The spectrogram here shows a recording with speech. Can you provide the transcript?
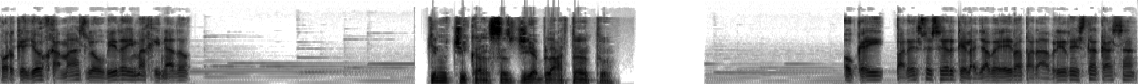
Porque yo jamás lo hubiera imaginado. Que no te cansas de hablar tanto. Ok, parece ser que la llave era para abrir esta casa.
